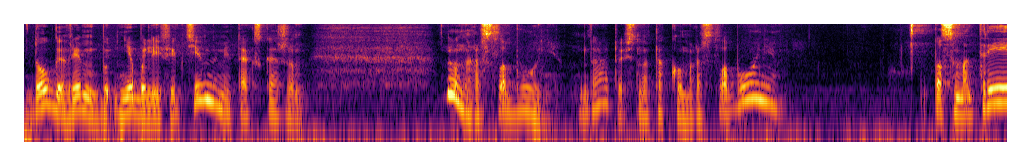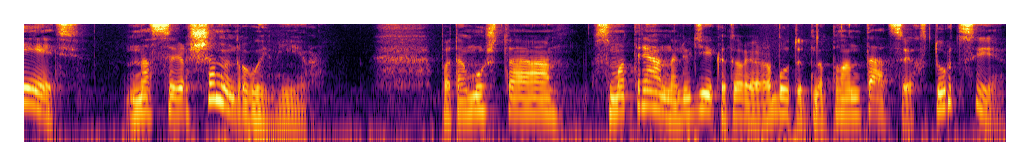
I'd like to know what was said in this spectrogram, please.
долгое время не были эффективными, так скажем, ну, на расслабоне, да, то есть на таком расслабоне, посмотреть на совершенно другой мир. Потому что, смотря на людей, которые работают на плантациях в Турции,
